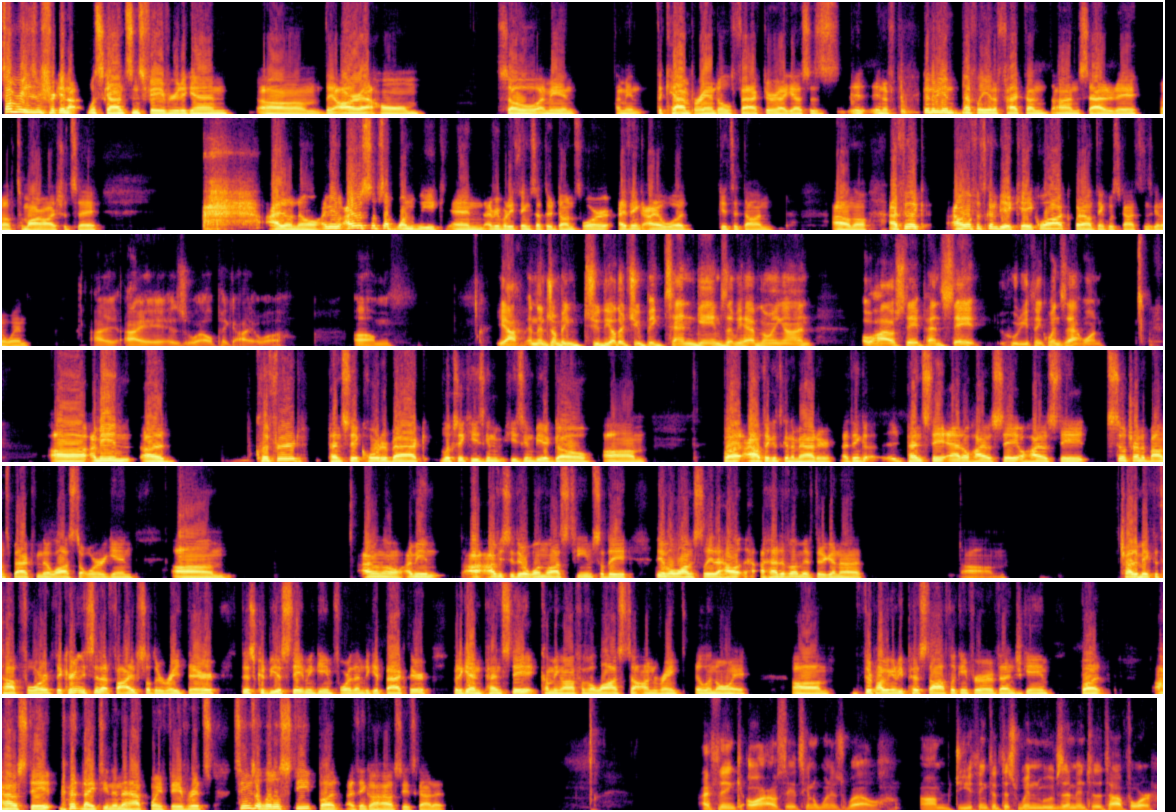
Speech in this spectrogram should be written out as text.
Some reason, freaking uh, Wisconsin's favorite again. Um, they are at home, so I mean, I mean, the Camp Randall factor, I guess, is in a going to be in, definitely in effect on on Saturday. Well, tomorrow, I should say. I don't know. I mean, Iowa slips up one week, and everybody thinks that they're done for. I think Iowa gets it done. I don't know. I feel like I don't know if it's going to be a cakewalk, but I don't think Wisconsin's going to win. I I as well pick Iowa. Um, yeah, and then jumping to the other two Big Ten games that we have going on, Ohio State, Penn State. Who do you think wins that one? Uh, I mean, uh, Clifford, Penn State quarterback, looks like he's gonna he's gonna be a go. Um, but I don't think it's going to matter. I think uh, Penn State at Ohio State, Ohio State still trying to bounce back from their loss to Oregon. Um, I don't know. I mean, obviously they're a one loss team, so they they have a long slate ahead of them if they're gonna um try to make the top four. They currently sit at five, so they're right there. This could be a statement game for them to get back there. But again, Penn State coming off of a loss to unranked Illinois. Um, they're probably going to be pissed off looking for a revenge game. But Ohio State, 19 and a half point favorites, seems a little steep, but I think Ohio State's got it. I think Ohio State's going to win as well. Um, do you think that this win moves them into the top four?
